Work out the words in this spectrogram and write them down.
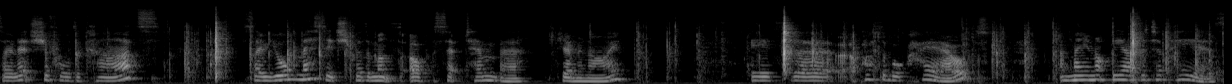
So let's shuffle the cards. So your message for the month of September, Gemini, is uh, a possible payout and may not be as it appears.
